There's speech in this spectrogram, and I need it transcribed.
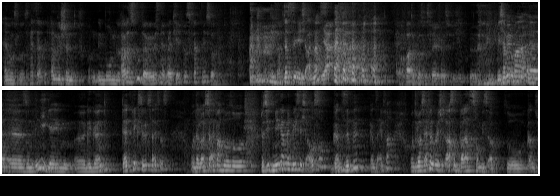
Hemmungslos. Ja. Ungeschönt und in den Boden Aber gerannt. das ist gut, weil wir wissen ja, bei Tetris klappt es nicht so. Das sehe ich anders. Ja, Oh, warte bloß bis Fairface für die. äh, Ich habe mir mal äh, äh, so ein Indie-Game äh, gegönnt. Dead Pixels heißt es. Und da läufst du einfach nur so. Das sieht Mega Man-mäßig aus, so. Ganz simpel, ganz einfach. Und du läufst einfach über die Straße und ballerst Zombies ab. So ganz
